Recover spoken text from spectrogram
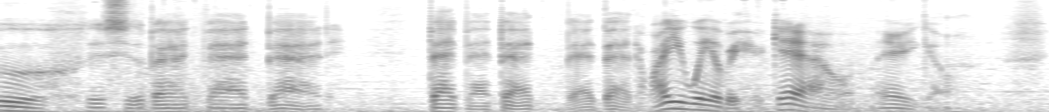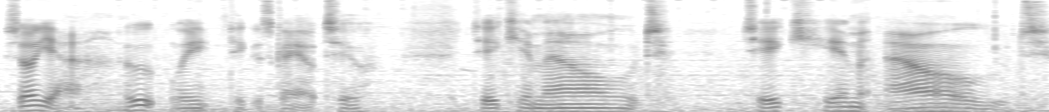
Ooh, this is a bad, bad, bad. Bad, bad, bad, bad, bad. Why are you way over here? Get out. There you go. So, yeah. Ooh, wait. Take this guy out, too. Take him out. Take him out.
